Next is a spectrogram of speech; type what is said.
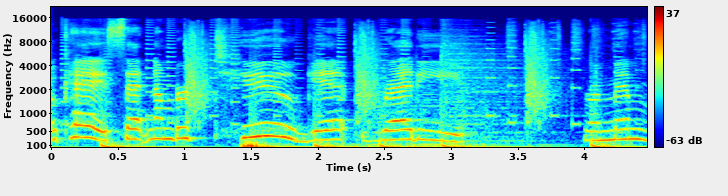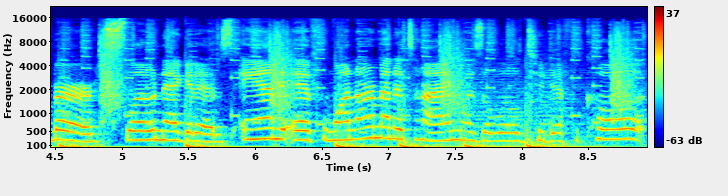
Okay, set number two, get ready. Remember, slow negatives. And if one arm at a time was a little too difficult,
